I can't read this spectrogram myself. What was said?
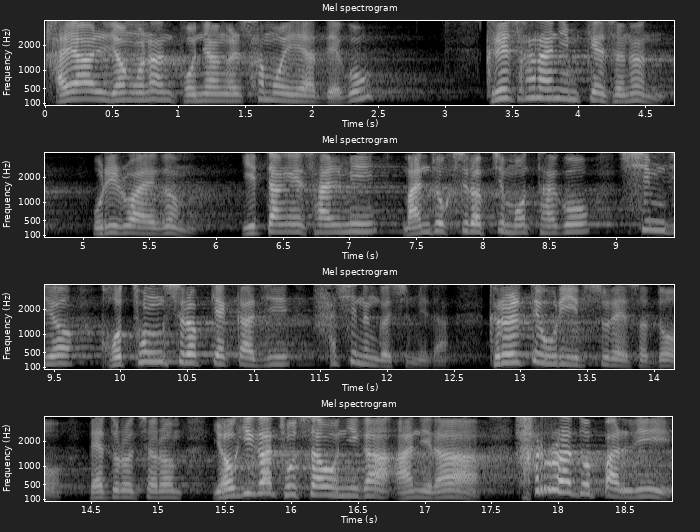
가야 할 영원한 본향을 사모해야 되고 그래서 하나님께서는 우리로 하여금 이 땅의 삶이 만족스럽지 못하고 심지어 고통스럽게까지 하시는 것입니다. 그럴 때 우리 입술에서도 베드로처럼 여기가 좋사오니가 아니라 하루라도 빨리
